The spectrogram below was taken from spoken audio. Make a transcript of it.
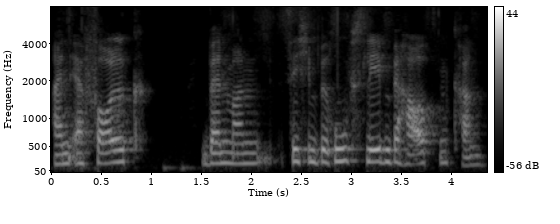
ein Erfolg, wenn man sich im Berufsleben behaupten kann.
